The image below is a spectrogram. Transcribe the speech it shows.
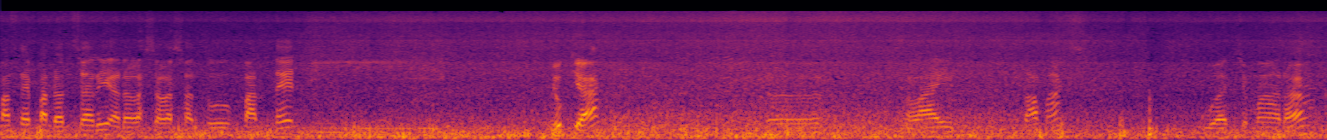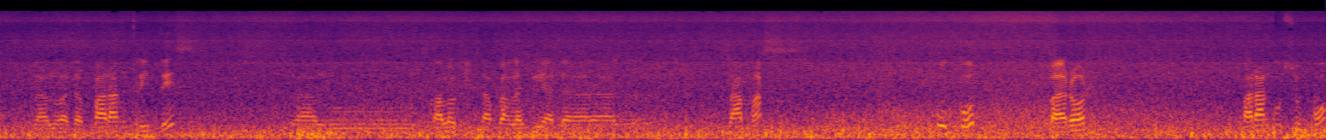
Pantai Pandansari adalah salah satu pantai di Jogja. Eh, selain Tamas buat Cemara lalu ada Parang Tritis lalu kalau ditambah lagi ada Tamas Kukup Baron Parangkusumo.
